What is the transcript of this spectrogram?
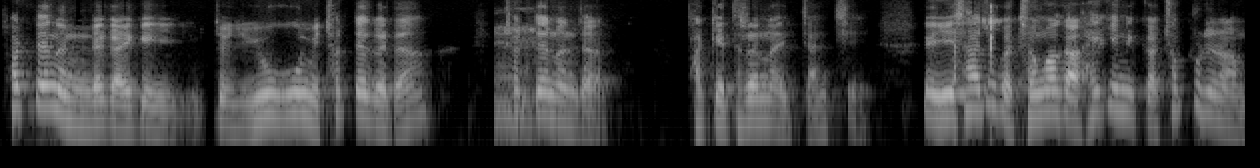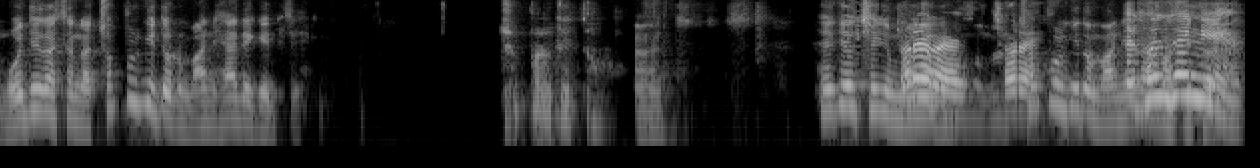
첫 때는 내가 이게 저 유금이 첫 때거든. 예. 첫 때는 이제 밖에 드러나 있지 않지. 이 사주가 정화가 핵이니까 촛불이나 어디 가서나 촛불 기도를 많이 해야 되겠지. 촛불 기도. 아, 해결책이 절에 뭐냐 가야지, 그러면 절에. 촛불 기도 많이 네, 선생님.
